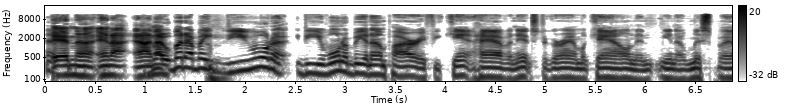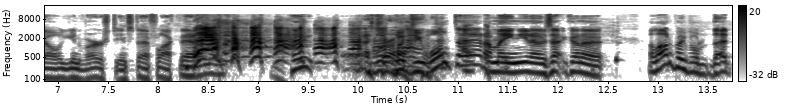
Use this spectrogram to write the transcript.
And uh, and I, and I know. But, but I mean, do you want to do you want to be an umpire if you can't have an Instagram account and you know misspell university and stuff like that? I mean, who, would- Would you want that? I mean, you know, is that going to? A lot of people that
